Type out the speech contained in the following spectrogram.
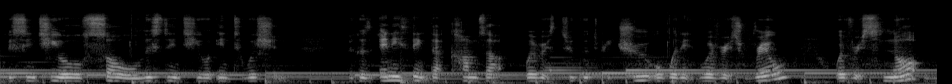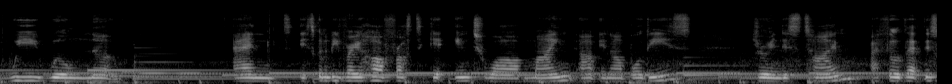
listen to your soul, listening to your intuition. Because anything that comes up, whether it's too good to be true or whether, it, whether it's real, whether it's not, we will know. And it's going to be very hard for us to get into our mind, uh, in our bodies during this time. I feel that this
